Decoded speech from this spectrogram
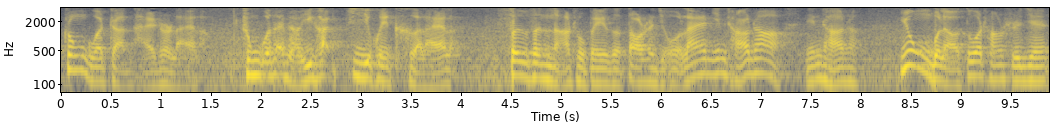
中国展台这儿来了。中国代表一看，机会可来了，纷纷拿出杯子倒上酒来，您尝尝，您尝尝。用不了多长时间。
